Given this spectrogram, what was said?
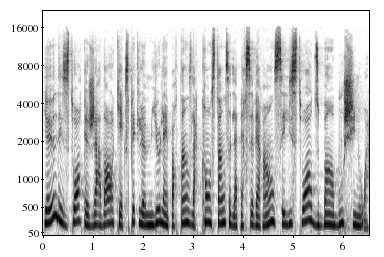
Il y a une des histoires que j'adore qui explique le mieux l'importance de la constance et de la persévérance, c'est l'histoire du bambou chinois.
